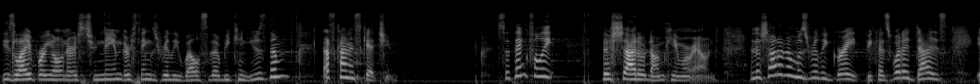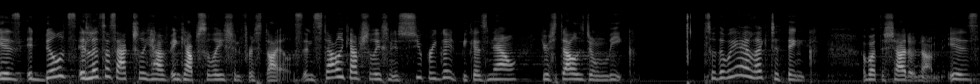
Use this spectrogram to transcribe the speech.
these library owners to name their things really well so that we can use them. That's kind of sketchy. So thankfully, the Shadow DOM came around. And the Shadow DOM was really great because what it does is it builds, it lets us actually have encapsulation for styles. And style encapsulation is super good because now your styles don't leak. So the way I like to think about the Shadow DOM is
